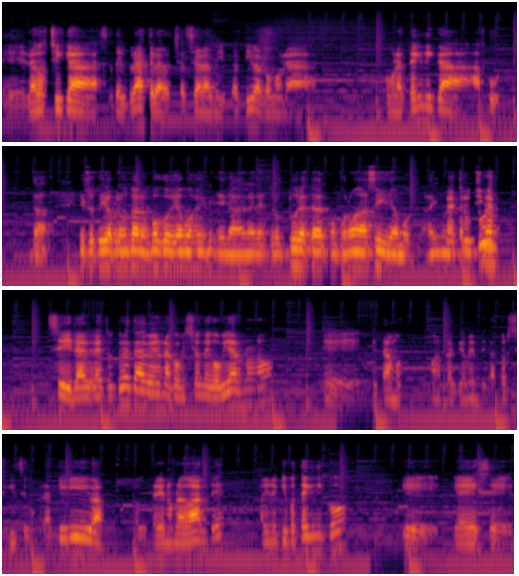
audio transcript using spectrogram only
eh, las dos chicas del cluster, ya sea la administrativa como la, como la técnica, a full. Eso te iba a preguntar un poco, digamos, en, la, estructura está conformada así, digamos. Hay una la estructura, sí, la, estructura está en una comisión de gobierno, eh, que estamos, bueno, prácticamente 14, 15 cooperativas, lo que te había nombrado antes. Hay un equipo técnico que, es eh,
